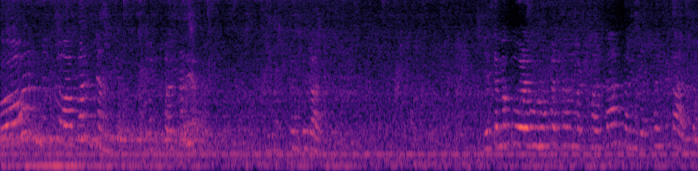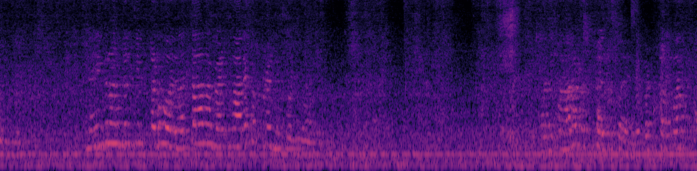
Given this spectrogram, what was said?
ਹੋਰ ਨਹੀਂ ਤਾਂ ਆਪਾਂ ਜਾਂਦੇ ਮੱਖਣ ਤਰਿਆ ਮੱਖਣ ਤੇ ਜੇ ਤੇ ਮੈਂ ਕੋਲੇ ਨੂੰ ਕੱਟਾਂ ਮੱਠਾ ਤਾਂ ਤਾਂ ਮੱਠਾ ਤੇ ਕਰ ਲਵਾਂਗੀ ਨਹੀਂ ਫਿਰ ਅੰਦਰ ਚਿੱਕੜ ਹੋ ਜਾਣਾ ਤਾਂ ਨਾ ਬੈਠ ਸਾਰੇ ਕੱਪੜੇ ਨਿਕਲ ਜਾਣਗੇ ਪਰ ਸਾਰਾ ਮੱਠਾ ਚ ਪਏਗਾ ਮੱਠਾ ਭਰਤਾ।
